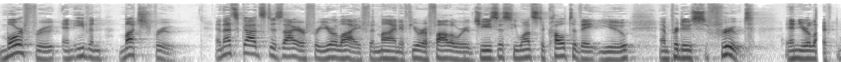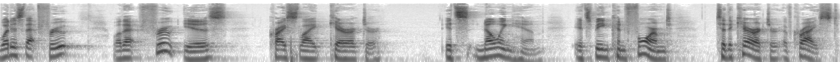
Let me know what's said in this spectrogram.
more fruit and even much fruit. And that's God's desire for your life and mine if you're a follower of Jesus. He wants to cultivate you and produce fruit in your life. What is that fruit? Well, that fruit is Christ like character. It's knowing Him, it's being conformed to the character of Christ,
